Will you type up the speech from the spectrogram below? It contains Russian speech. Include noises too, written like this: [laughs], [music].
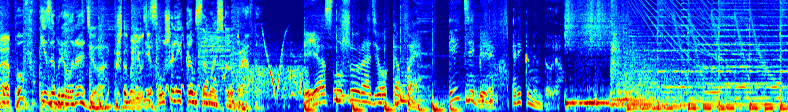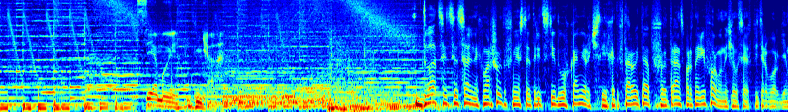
Попов изобрел радио, чтобы люди слушали комсомольскую правду. Я слушаю радио КП и тебе рекомендую. Темы дня. 20 социальных маршрутов вместо 32 коммерческих. Это второй этап транспортной реформы начался в Петербурге.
